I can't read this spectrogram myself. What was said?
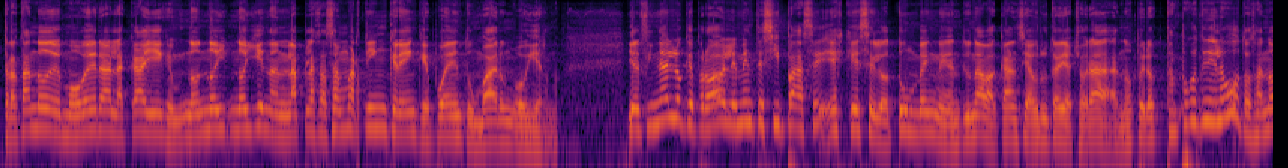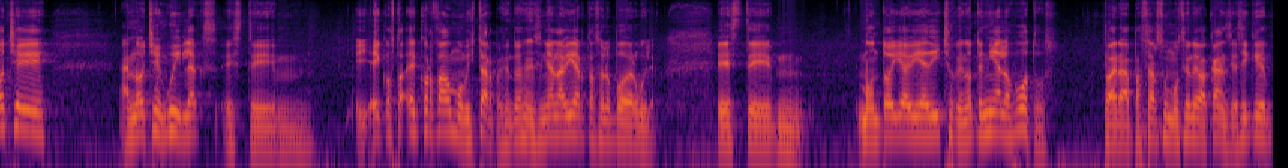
tratando de mover a la calle, que no, no, no llenan la Plaza San Martín, creen que pueden tumbar un gobierno. Y al final lo que probablemente sí pase es que se lo tumben mediante una vacancia bruta y achorada, ¿no? Pero tampoco tienen los votos. Anoche, anoche en Willax, este, he, costa- he cortado Movistar, pues entonces en señal abierta solo puedo ver Willax. Este, Montoya había dicho que no tenía los votos para pasar su moción de vacancia, así que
